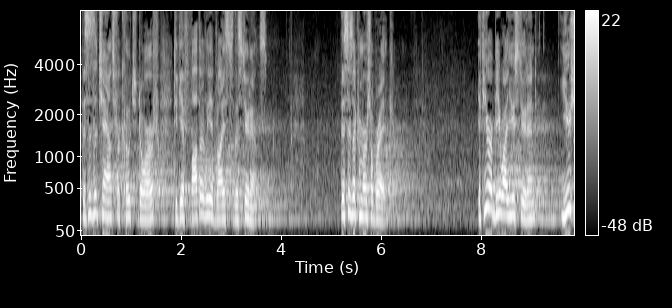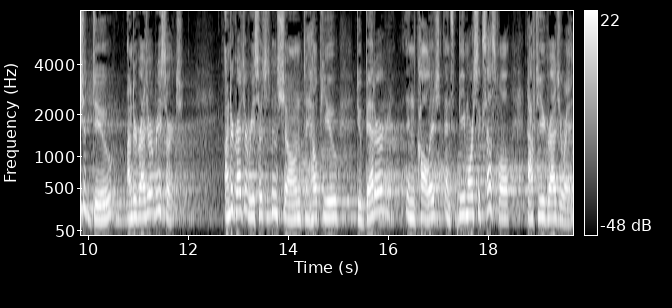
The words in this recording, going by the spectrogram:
This is a chance for Coach Dorff to give fatherly advice to the students. This is a commercial break. If you're a BYU student, you should do undergraduate research. Undergraduate research has been shown to help you do better in college and be more successful after you graduate.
